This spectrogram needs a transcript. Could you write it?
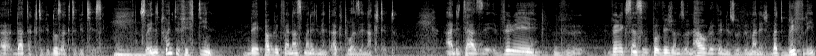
uh, that activity, those activities. Mm. So in 2015, the Public Finance Management Act was enacted, and it has a very, very extensive provisions on how revenues will be managed. But briefly,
